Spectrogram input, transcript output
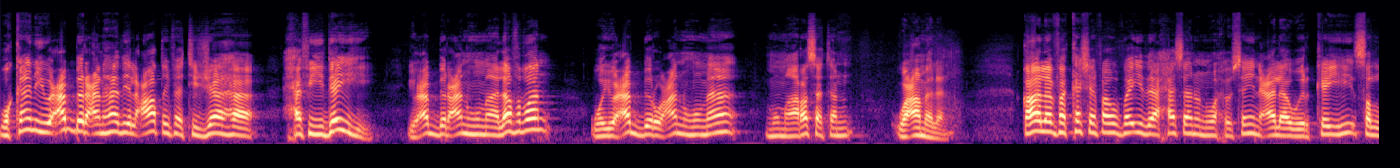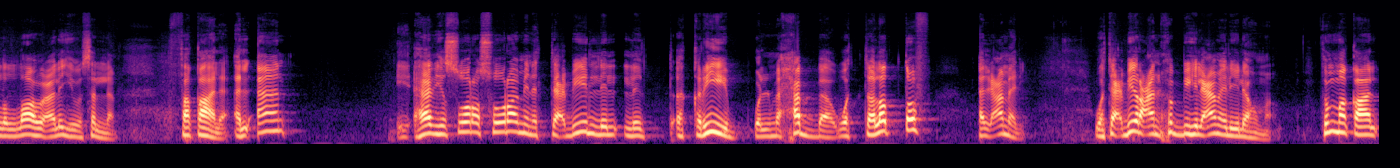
وكان يعبر عن هذه العاطفة تجاه حفيديه يعبر عنهما لفظا ويعبر عنهما ممارسة وعملا. قال فكشفه فإذا حسن وحسين على وركيه صلى الله عليه وسلم. فقال الآن هذه الصورة صورة من التعبير للتقريب والمحبة والتلطف العملي وتعبير عن حبه العملي لهما. ثم قال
